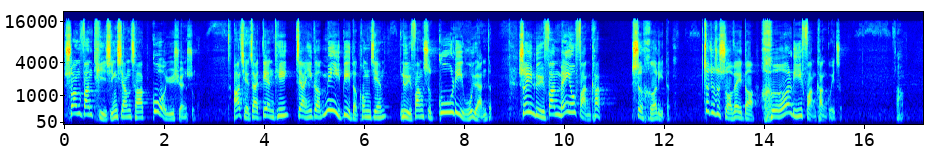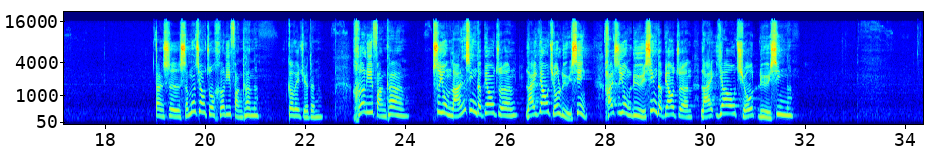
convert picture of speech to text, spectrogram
双方体型相差过于悬殊，而且在电梯这样一个密闭的空间，女方是孤立无援的。所以女方没有反抗是合理的，这就是所谓的合理反抗规则，啊。但是什么叫做合理反抗呢？各位觉得呢？合理反抗是用男性的标准来要求女性，还是用女性的标准来要求女性呢？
